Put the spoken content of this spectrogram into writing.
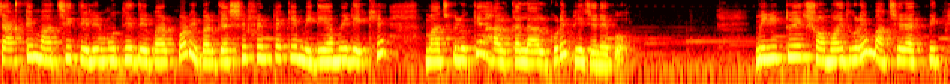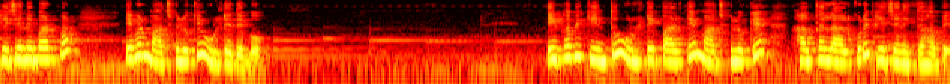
চারটে মাছই তেলের মধ্যে দেবার পর এবার গ্যাসের ফ্লেমটাকে মিডিয়ামে রেখে মাছগুলোকে হালকা লাল করে ভেজে নেব। মিনিট দুয়েক সময় ধরে মাছের এক পিঠ ভেজে নেবার পর এবার মাছগুলোকে উল্টে দেব। এইভাবে কিন্তু উল্টে পাল্টে মাছগুলোকে হালকা লাল করে ভেজে নিতে হবে।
